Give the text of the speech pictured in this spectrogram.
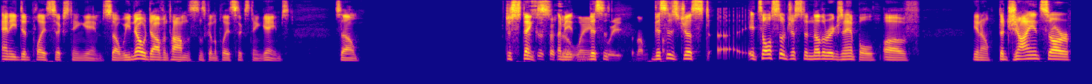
and he did play 16 games. So we know Dalvin Tomlinson's going to play 16 games. So just stinks. I mean, this is this is just uh, it's also just another example of you know the giants are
